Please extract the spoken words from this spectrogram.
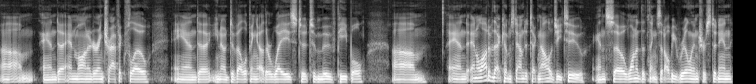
um, and uh, and monitoring traffic flow, and uh, you know, developing other ways to to move people. Um, and and a lot of that comes down to technology too. And so one of the things that I'll be real interested in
